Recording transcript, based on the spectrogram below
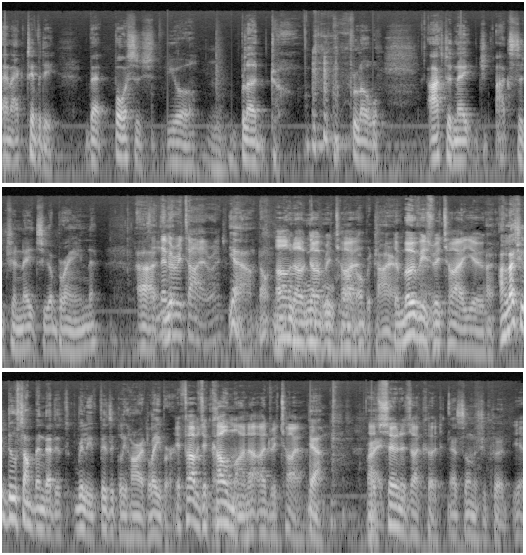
an activity that forces your blood to flow, oxygenate, oxygenates your brain. Uh, so never retire, right? Yeah, don't. Oh no! ooh, ooh, Don't ooh, retire. Don't, retire. The movies retire you. Uh, unless you do something that is really physically hard labor. If I was a coal miner, I'd retire Yeah, right. as soon as I could. As soon as you could. Yeah.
